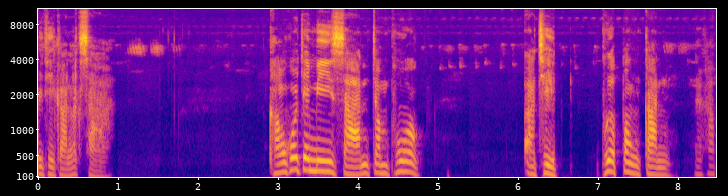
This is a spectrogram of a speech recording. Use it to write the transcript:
วิธีการรักษา เขาก็จะมีสารจำพวกอาฉีดเพื่อป้องกันนะครับ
